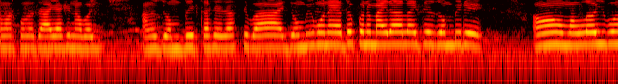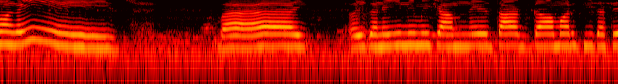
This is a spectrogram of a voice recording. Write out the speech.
আমার কোনো যায় আসে না ভাই। আমি জম্বির কাছে যাচ্ছি, ভাই, জম্বি মনে হয় এতক্ষণে মাইরা লাইছে জম্বিরে আমার মাল্লা হইব না গাইস ভাই। ওইখানে ইনিমি সামনে তাগা আমার কি তাতে।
